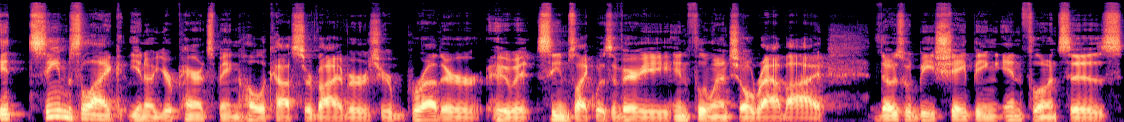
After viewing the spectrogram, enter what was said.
It seems like, you know, your parents being Holocaust survivors, your brother, who it seems like was a very influential rabbi, those would be shaping influences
